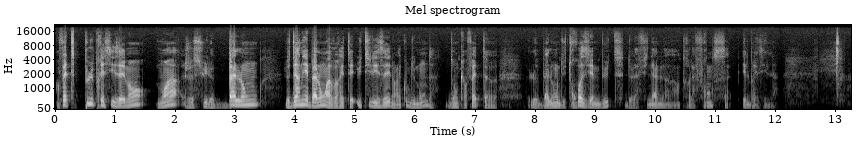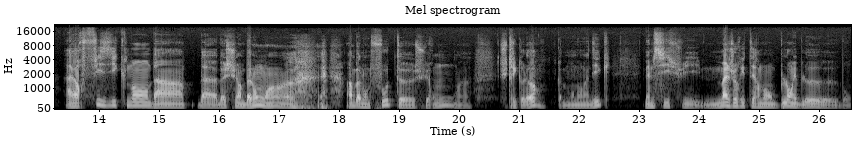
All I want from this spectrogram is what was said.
En fait, plus précisément, moi je suis le ballon, le dernier ballon à avoir été utilisé dans la Coupe du Monde, donc en fait euh, le ballon du troisième but de la finale euh, entre la France et le Brésil. Alors physiquement, ben, bah, bah, je suis un ballon, hein, un ballon de foot, euh, je suis rond, euh, je suis tricolore, comme mon nom l'indique. Même si je suis majoritairement blanc et bleu, euh, bon,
